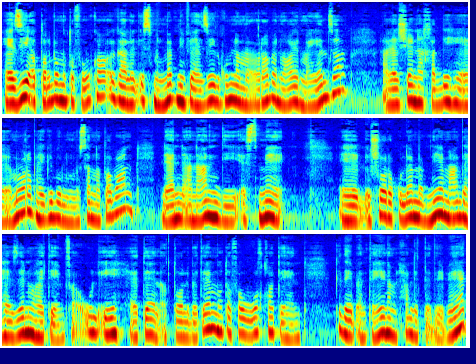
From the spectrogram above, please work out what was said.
هذه الطالبة متفوقة. اجعل الاسم المبني في هذه الجملة معربا وغير ما يلزم. علشان هخليه معرب هيجيبه للمثنى طبعا لأن أنا عندي أسماء الإشارة كلها مبنية ما عدا هذان وهاتان. فأقول إيه؟ هاتان الطالبتان متفوقتان. كده يبقى انتهينا من حل التدريبات.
